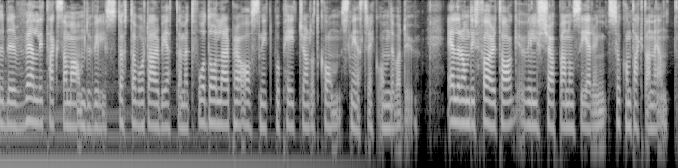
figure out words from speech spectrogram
Vi blir väldigt tacksamma om du vill stötta vårt arbete med 2 dollar per avsnitt på patreon.com snedstreck om det var du. Eller om ditt företag vill köpa annonsering så kontakta Nent.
